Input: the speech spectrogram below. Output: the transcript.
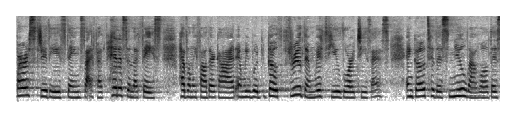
burst through these things that have hit us in the face, Heavenly Father God, and we would go through them with you, Lord Jesus, and go to this new level, this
